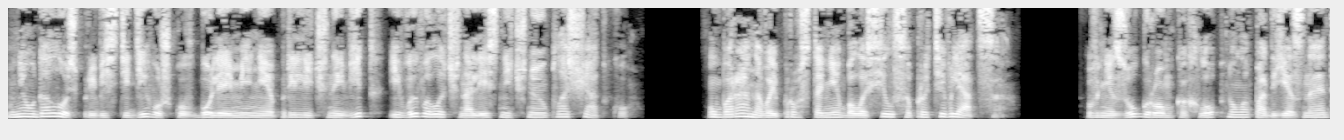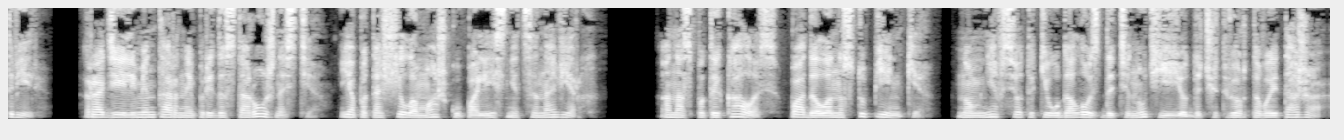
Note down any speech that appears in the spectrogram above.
мне удалось привести девушку в более-менее приличный вид и выволочь на лестничную площадку. У Барановой просто не было сил сопротивляться. Внизу громко хлопнула подъездная дверь. Ради элементарной предосторожности я потащила Машку по лестнице наверх. Она спотыкалась, падала на ступеньки, но мне все-таки удалось дотянуть ее до четвертого этажа.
